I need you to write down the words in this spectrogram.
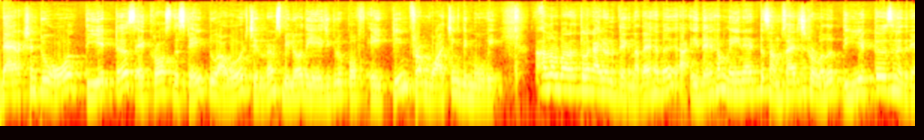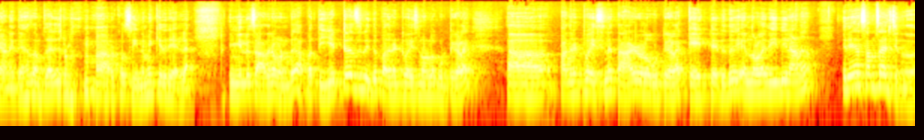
direction to all theatres across the state to avoid childrens below the age group of eighteen from watching the movie എന്നുള്ള പറഞ്ഞിട്ടുള്ള കാര്യമാണ് ഇട്ടേക്കുന്നത് അതായത് ഇദ്ദേഹം മെയിനായിട്ട് സംസാരിച്ചിട്ടുള്ളത് തിയേറ്റേഴ്സിനെതിരെയാണ് ഇദ്ദേഹം സംസാരിച്ചിട്ടുള്ളത് ആർക്കും സിനിമയ്ക്കെതിരെയല്ല. ഇങ്ങനൊരു സാധനമുണ്ട്. അപ്പോൾ തിയേറ്റേഴ്സിൽ ഇത് പതിനെട്ട് വയസ്സിനുള്ള കുട്ടികളെ പതിനെട്ട് വയസ്സിന് താഴെയുള്ള കുട്ടികളെ കയറ്റരുത് എന്നുള്ള രീതിയിലാണ് ഇദ്ദേഹം സംസാരിച്ചിരുന്നത്.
